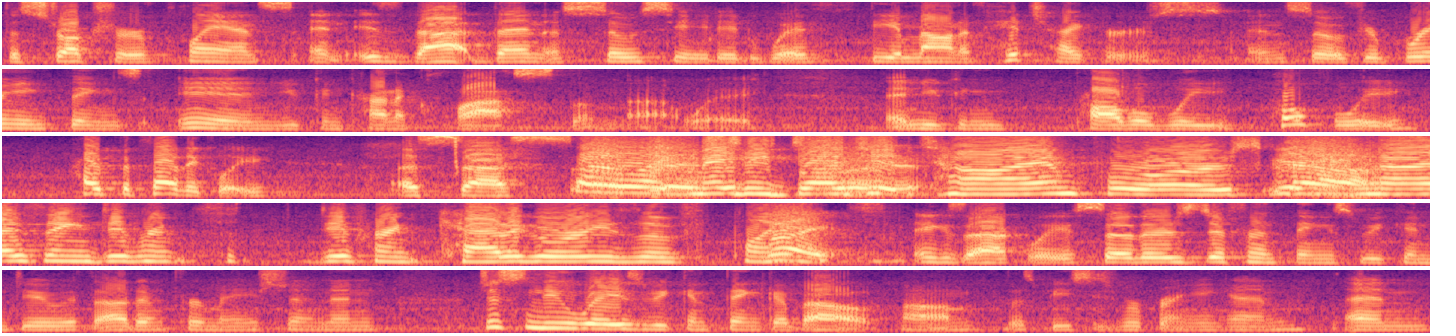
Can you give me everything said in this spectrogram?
the structure of plants, and is that then associated with the amount of hitchhikers? And so, if you're bringing things in, you can kind of class them that way, and you can probably, hopefully, hypothetically, assess. So like maybe budget time for scrutinizing different different categories of plants. Right, exactly. So there's different things we can do with that information, and just new ways we can think about um, the species we're bringing in and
